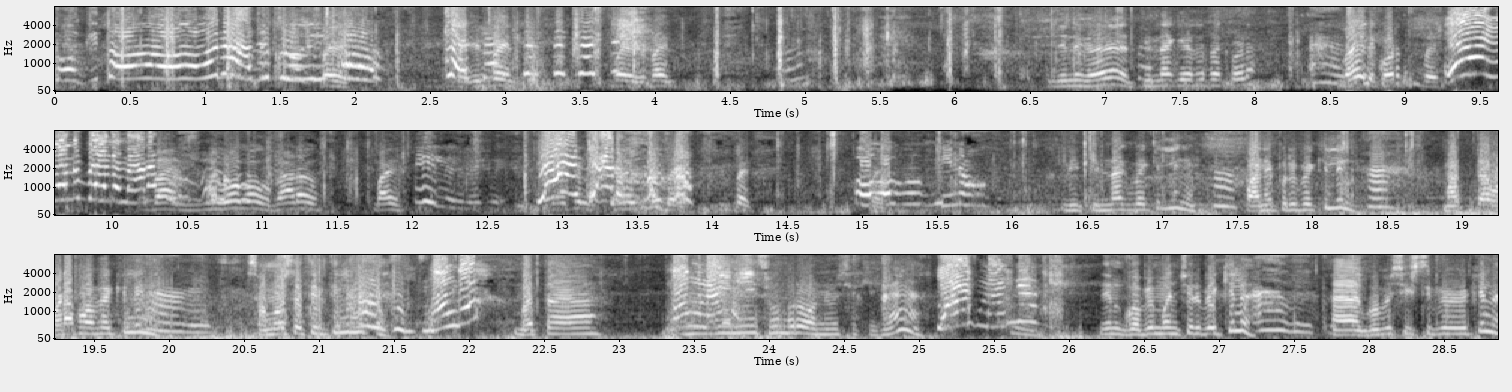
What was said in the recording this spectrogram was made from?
ಹೋಗಿತೋ ಅದಕ್ಕೆ ಬೈ. ಹೋಗಿತೋ ಇಲ್ಲಿ ಬೈ, ಬೈ, ಬೈ. ನಿನಗ ತಿನ್ನಕ್ಕೆ ಇರ್ತಕ್ಕ ಬೇಡ ಬಾಯ್ಲಿ ಕೊಡ್ತೀನಿ ಬೈ ಏ ಏನು ಬೇಡ ನಾನು ಬಾಯ್ ನೀವು ಹೋಗು ಬೇಡ ಬಾಯ್. ಬಾಯ್. ನೀ ತಿನ್ನಕ್ ಬೇಕಿಲ್ಲ ನೀ ಪಾನಿಪುರಿ ಬೇಕಿಲ್ಲ? ಹಾ. ಮತ್ತ ವಡಪಾವ್ ಬೇಕಿಲ್ಲ. ಸಮೋಸ ತಿರ್ತಿಲ್ಲ ಮತ್ತೆ? ಮತ್ತ ನೀ- ನೀ ಸುಮ್ರು ಒಂದ್ ನಿಮಿಷಕ್ಕೆ ನಿನ್ ಗೋಬಿ ಮಂಚೂರಿ ಬೇಕಿಲ್ಲ? ಗೋಬಿ ಸಿಕ್ಸ್ಟಿ ಫೈವ್ ಬೇಕಿಲ್ಲ?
